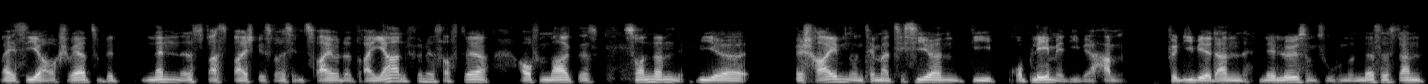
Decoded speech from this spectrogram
weil sie ja auch schwer zu benennen ist, was beispielsweise in zwei oder drei Jahren für eine Software auf dem Markt ist, sondern wir beschreiben und thematisieren die Probleme, die wir haben, für die wir dann eine Lösung suchen. Und das ist dann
